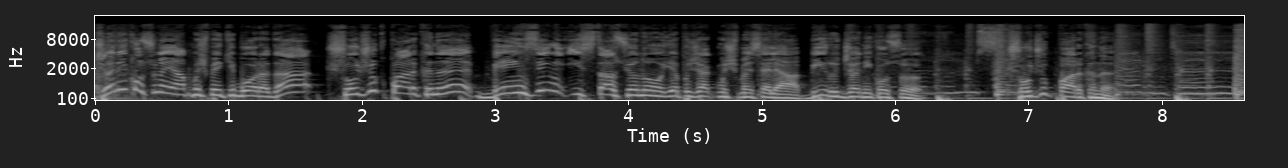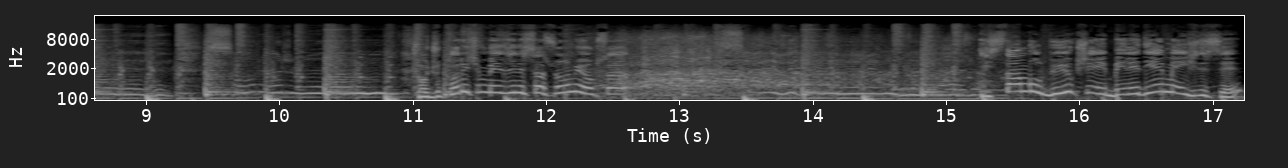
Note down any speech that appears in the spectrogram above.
Canikos'u ne yapmış peki bu arada? Çocuk parkını benzin istasyonu yapacakmış mesela bir Canikos'u. Çocuk parkını. Çocuklar için benzin istasyonu mu yoksa? İstanbul Büyükşehir Belediye Meclisi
